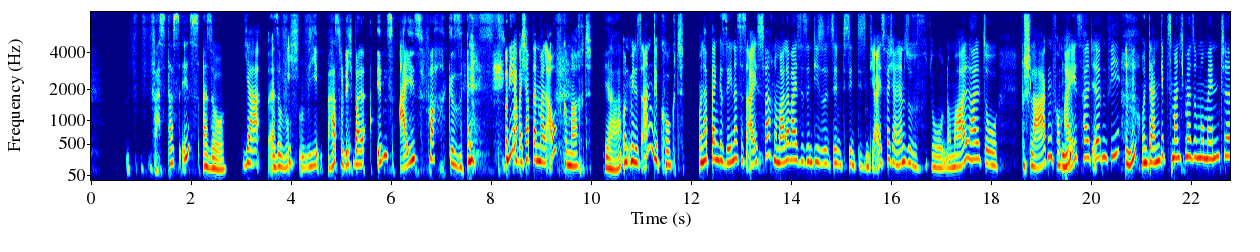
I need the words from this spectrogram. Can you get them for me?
was das ist? Also, Ja, also, Ich- wie, hast du dich mal ins Eisfach gesetzt? nee, aber ich habe dann mal aufgemacht ja. und mir das angeguckt und habe dann gesehen, dass das Eisfach normalerweise sind diese sind sind die sind die Eisfächer ja, so so normal halt so beschlagen vom Mhm. Eis halt irgendwie und dann gibt's manchmal so Momente,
